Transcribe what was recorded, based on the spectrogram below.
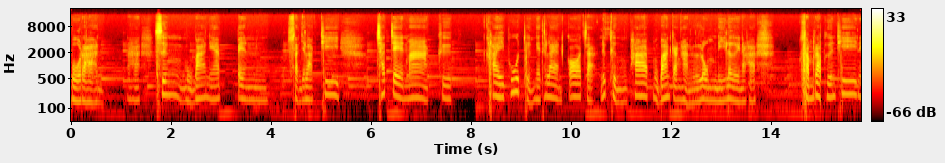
โบราณ นะคะซึ่งหมู่บ้านนี้เป็นสัญลักษณ์ที่ชัดเจนมากคือใครพูดถึงเนเธอร์แลนด์ก็จะนึกถึงภาพหมู่บ้านกังหันลมนี้เลยนะคะสำหรับพื้นที่ใน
